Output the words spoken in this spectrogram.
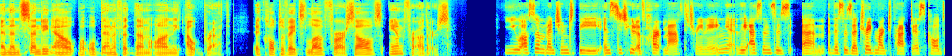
and then sending out what will benefit them on the out breath. It cultivates love for ourselves and for others. You also mentioned the Institute of HeartMath training. The essence is um, this is a trademarked practice called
